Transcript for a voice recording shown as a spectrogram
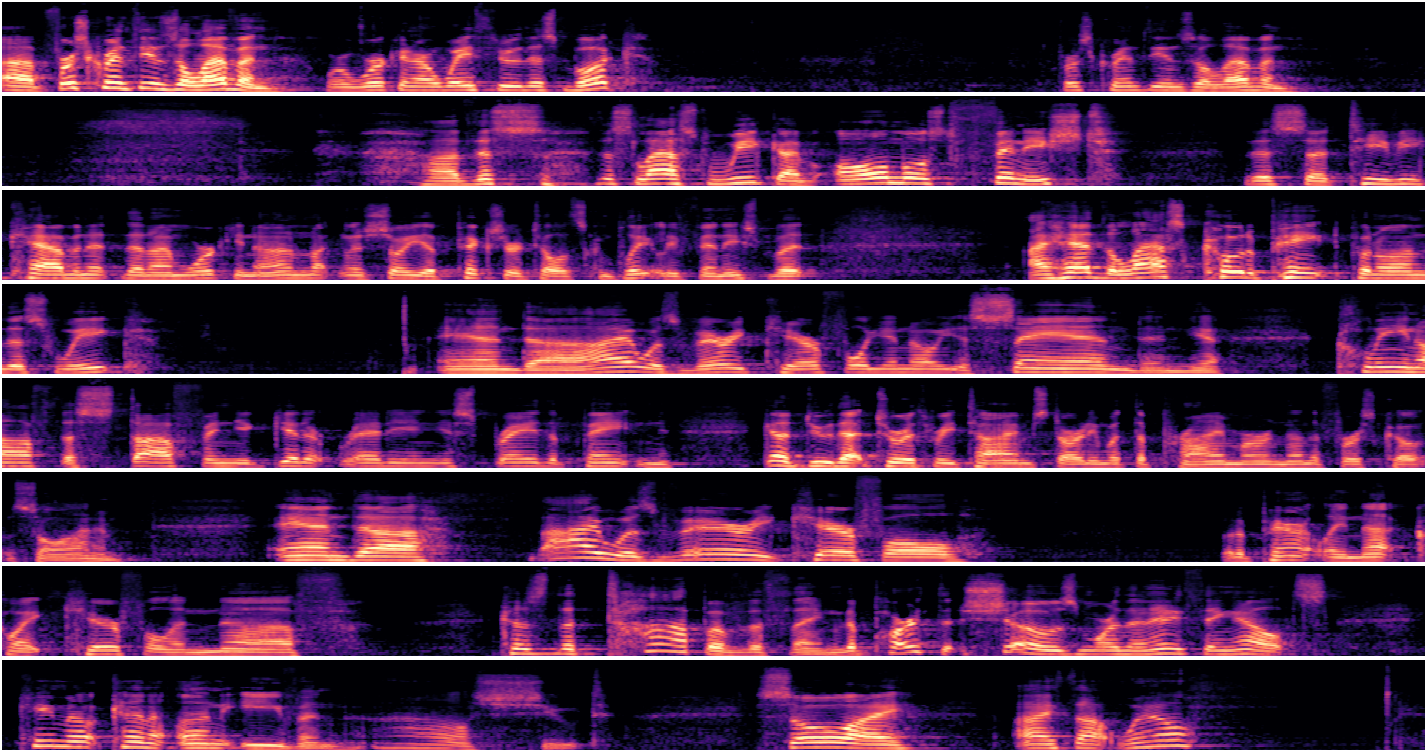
Uh, 1 Corinthians 11. We're working our way through this book. 1 Corinthians 11. Uh, this, this last week, I've almost finished this uh, TV cabinet that I'm working on. I'm not going to show you a picture until it's completely finished, but I had the last coat of paint put on this week. And uh, I was very careful. You know, you sand and you clean off the stuff and you get it ready and you spray the paint and you got to do that two or three times starting with the primer and then the first coat and so on. And, and uh, i was very careful but apparently not quite careful enough because the top of the thing the part that shows more than anything else came out kind of uneven. Oh shoot. So i i thought well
